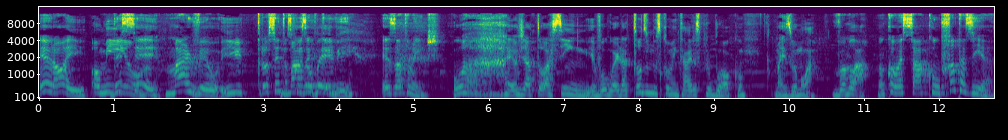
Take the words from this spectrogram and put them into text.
herói, Hominho. DC, Marvel e trocentas coisas que baby. teve. Exatamente. Uau, eu já tô assim, eu vou guardar todos os meus comentários pro bloco, mas vamos lá. Vamos lá. Vamos começar com fantasia.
